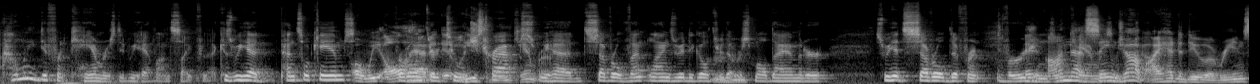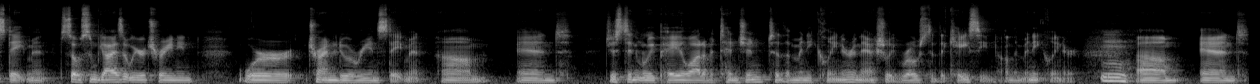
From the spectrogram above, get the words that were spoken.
how many different cameras did we have on site for that? Because we had pencil cams. Oh, we all had through two inch traps. Mm-hmm. We had several vent lines we had to go through that were small diameter. So we had several different versions. And on that same job. I had to do a reinstatement. So some guys that we were training were trying to do a reinstatement, um, and just didn't really pay a lot of attention to the mini cleaner, and they actually roasted the casing on the mini cleaner. Mm. Um, and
